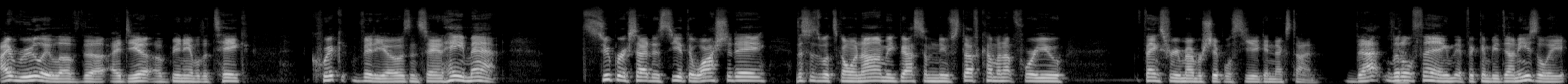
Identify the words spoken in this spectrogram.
I really love the idea of being able to take quick videos and saying, hey, Matt, super excited to see you at the wash today. This is what's going on. We've got some new stuff coming up for you. Thanks for your membership. We'll see you again next time. That little yeah. thing, if it can be done easily,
